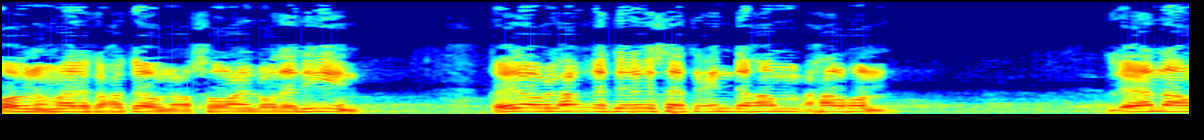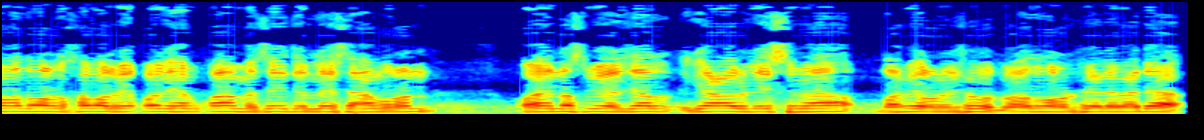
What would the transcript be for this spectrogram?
وابن مالك حكى ابن عصور عن البغداديين؟ قيل في الحقيقة ليست عندهم حرف. لأنهم أظهر الخبر في قولهم قام زيد ليس عمر وأن نصب الجر جعلوا الاسم ضمير مجهول وأضمر الفعل بعدها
